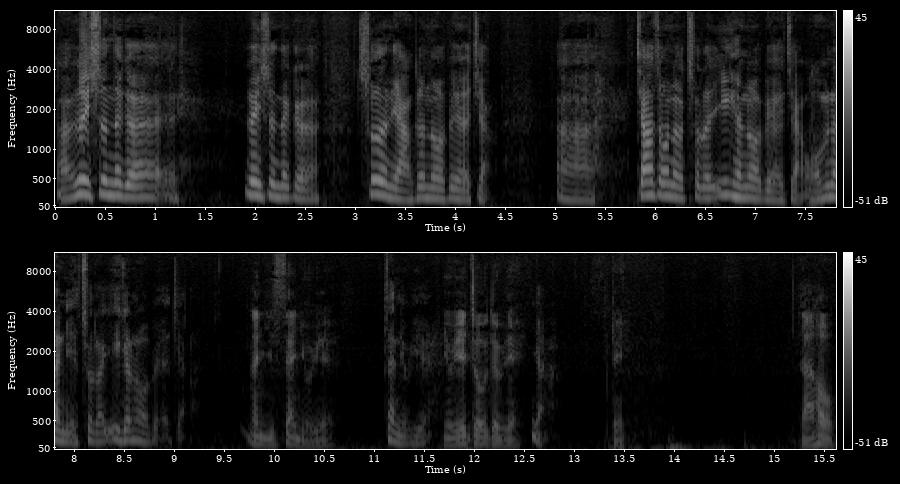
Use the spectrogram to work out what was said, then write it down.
啊，瑞士那个，瑞士那个出了两个诺贝尔奖，啊，加州呢出了一个诺贝尔奖，啊、我们那里也出了一个诺贝尔奖。那你是在纽约？在纽约，纽约州对不对？呀，对。然后，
